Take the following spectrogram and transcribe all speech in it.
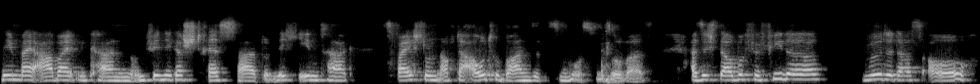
nebenbei arbeiten kann und weniger Stress hat und nicht jeden Tag zwei Stunden auf der Autobahn sitzen muss und sowas. Also ich glaube, für viele würde das auch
